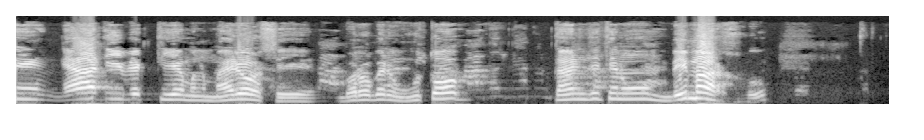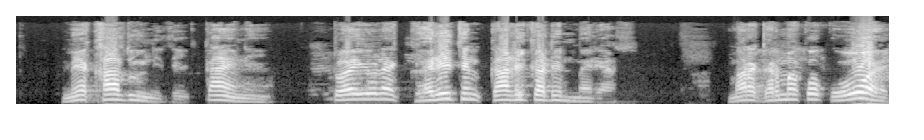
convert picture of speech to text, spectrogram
ને ત્યાં એ વ્યક્તિએ મને માર્યો છે બરોબર? હું તો ત્રણ દીથી હું બીમાર છું. મેં ખાધું નથી કાંઈ નહીં. તો એને ઘરેથી કાઢી કાઢીને માર્યા છે. મારા ઘરમાં કોઈક હોય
